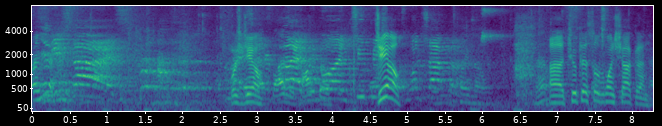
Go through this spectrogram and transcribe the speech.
Three sides. Where's Jill? Flag, we're going two pistols, Gio. one shotgun. Uh, two pistols, one shotgun. Two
